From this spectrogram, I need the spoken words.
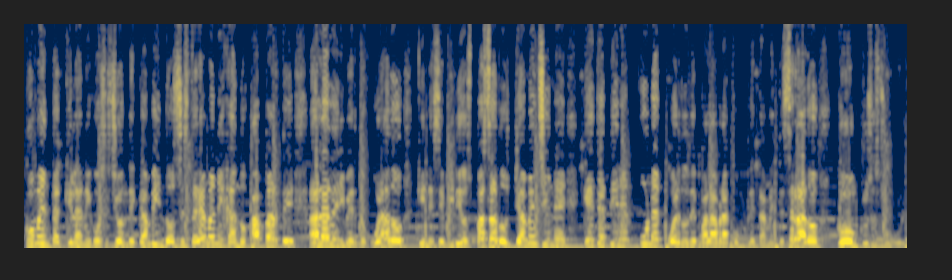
comenta que la negociación de Cambindo se estaría manejando aparte a la de Heriberto Jurado, quienes en videos pasados ya mencioné que ya tienen un acuerdo de palabra completamente cerrado con Cruz Azul.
